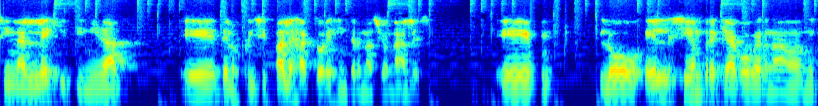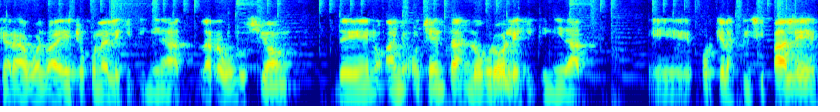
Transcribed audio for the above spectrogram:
sin la legitimidad eh, de los principales actores internacionales. Eh, él siempre que ha gobernado Nicaragua lo ha hecho con la legitimidad. La revolución de los años 80 logró legitimidad eh, porque las principales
